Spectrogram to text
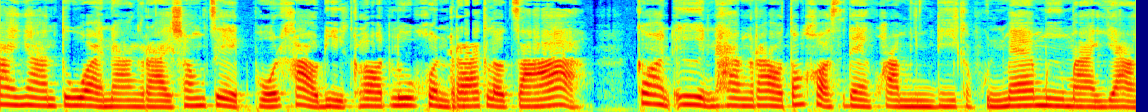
รายงานตัวนางรายช่องเจ็ดโพสต์ข่าวดีคลอดลูกคนแรกแล้วจ้า ก่อนอื่นทางเราต้องขอแสดงความยินดีกับคุณแม่มือมาอย่าง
